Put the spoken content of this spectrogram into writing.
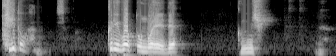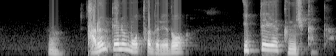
기도하는 거죠. 그리고 또 뭐 해야 돼? 금식. 예. 어. 다른 때는 못하더라도 이때에 금식한다.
